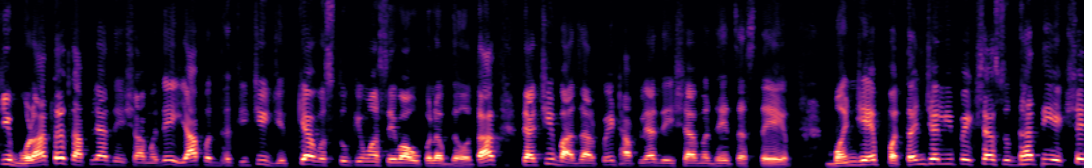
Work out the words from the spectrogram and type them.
की मुळातच आपल्या देशामध्ये या पद्धतीची जितक्या वस्तू किंवा सेवा उपलब्ध होतात त्याची बाजारपेठ आपल्या देशामध्येच असते. म्हणजे पतंजलीपेक्षा सुद्धा ती एकशे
